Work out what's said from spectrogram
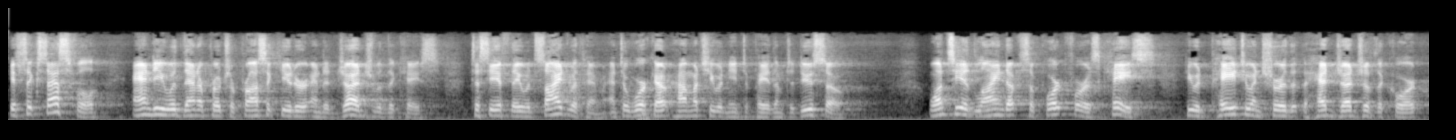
If successful, Andy would then approach a prosecutor and a judge with the case to see if they would side with him and to work out how much he would need to pay them to do so. Once he had lined up support for his case, he would pay to ensure that the head judge of the court,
